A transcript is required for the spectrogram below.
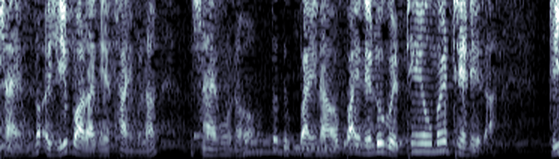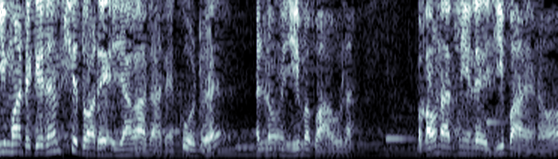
ဆိုင်ဘူးเนาะအရေးပါတာချင်းဆိုင်မလားမဆိုင်ဘူးเนาะတူတူပိုင်တာကိုပိုင်တယ်လို့ပဲထင်ုံပဲထင်နေတာ ဒီမှာတကယ်တမ်းဖြစ်သွားတဲ့အရာကသာလေကိုယ့်အတွက်အလွန်အရေးမပါဘူးလားမကောင်းတာဖြစ်ရင်လည်းအရေးပါတယ်နော်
